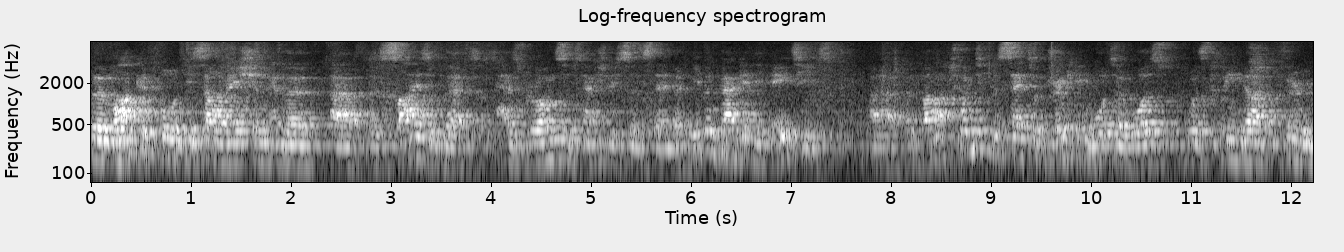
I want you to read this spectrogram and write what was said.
the market for desalination and the, uh, the size of that has grown substantially since then, but even back in the 80s, uh, about 20% of drinking water was, was cleaned up through,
